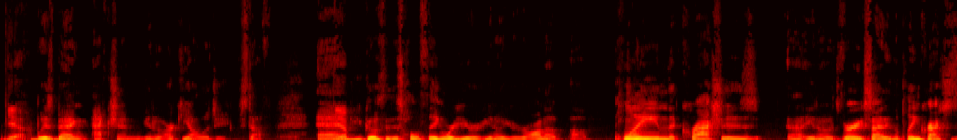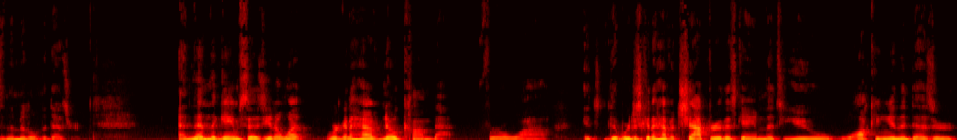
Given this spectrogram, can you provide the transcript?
Yeah, whiz bang action, you know, archaeology stuff. And Yep. you go through this whole thing where you're, you know, you're on a, a plane that crashes. Uh, you know, it's very exciting. The plane crashes in the middle of the desert, and then the game says, you know what, we're going to have no combat for a while. It's we're just going to have a chapter of this game that's you walking in the desert,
